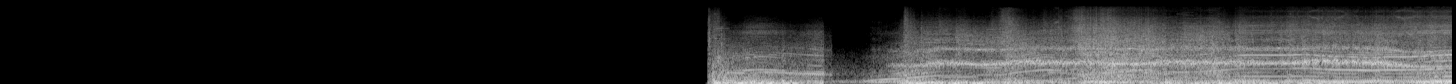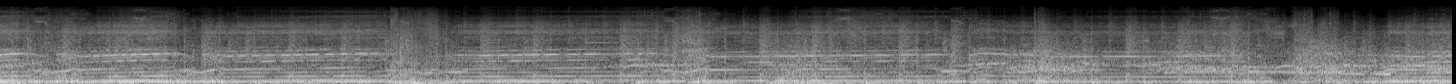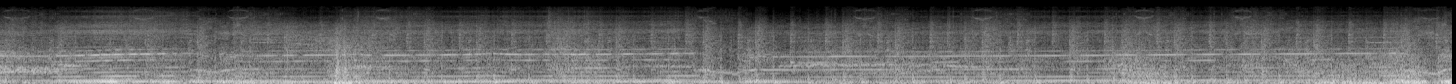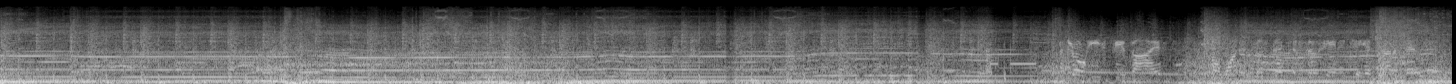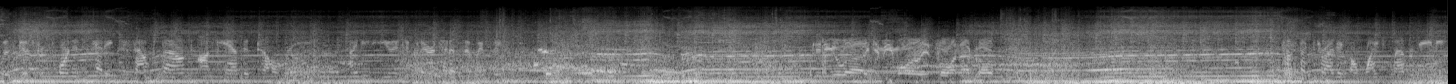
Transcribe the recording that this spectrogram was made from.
A wanted suspect associated to Hitchcock offenses was just reported heading southbound on Camden Tunnel Road. I need unit to clear ahead of up that way, please. Can you uh, give me more info on that call? Suspect driving a white Lamborghini.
